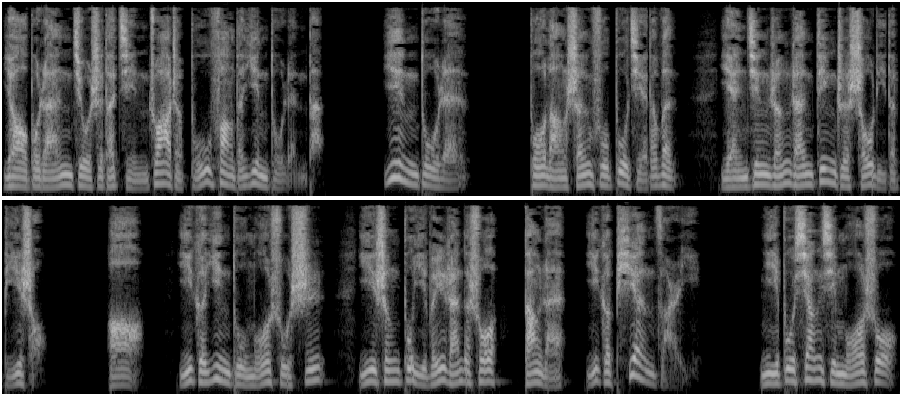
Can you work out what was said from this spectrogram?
要不然就是他紧抓着不放的印度人的。”印度人？布朗神父不解的问，眼睛仍然盯着手里的匕首。“哦，一个印度魔术师。”医生不以为然的说：“当然，一个骗子而已。你不相信魔术？”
